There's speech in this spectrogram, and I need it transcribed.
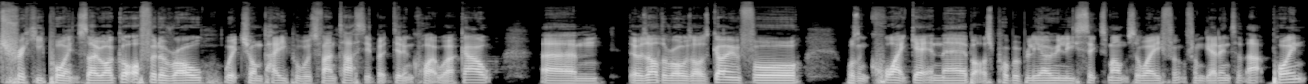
tricky point. So I got offered a role which on paper was fantastic, but didn't quite work out. Um, there was other roles I was going for wasn't quite getting there, but I was probably only six months away from, from getting to that point.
